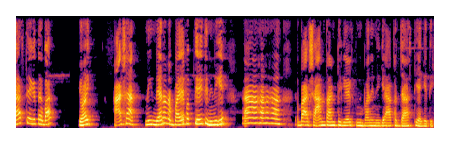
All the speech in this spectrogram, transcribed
ಜಾಸ್ತಿ ಆಗೈತೆ ಬಾ ಯೋಯ್ ಆಶಾ ನಿಂದೇನೋ ಭಯ ಭಕ್ತಿ ಐತಿ ನಿನಗೆ. ಬಾ ಶಾಂತ ಅಂಟಿಗೆ ಹೇಳ್ತೀನಿ ಬಾ ನಿನಗೆ ಯಾಕೆ ಜಾಸ್ತಿ ಆಗೈತಿ.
